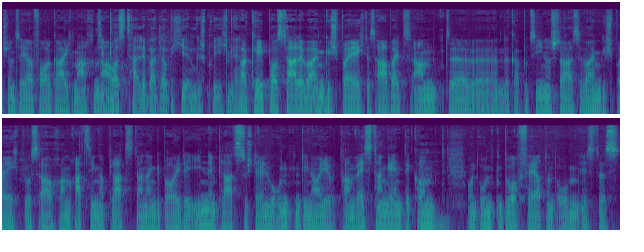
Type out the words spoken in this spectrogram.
schon sehr erfolgreich machen. Die Auch Posthalle war, glaube ich, hier im Gespräch. Die Paketposthalle war im Gespräch, das Arbeitsamt äh, an der Kapuzinerstraße war im Gespräch, plus auch am Ratzinger Platz dann ein Gebäude in den Platz zu stellen, wo unten die neue Tram-West-Tangente kommt. Mhm und unten durchfährt und oben ist das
